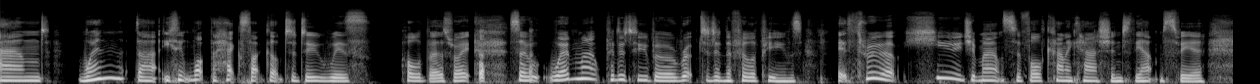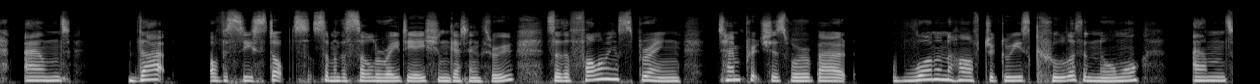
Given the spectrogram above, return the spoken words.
And when that you think what the heck's that got to do with polar bears, right? so when Mount Pinatubo erupted in the Philippines, it threw up huge amounts of volcanic ash into the atmosphere, and that obviously stopped some of the solar radiation getting through. So the following spring, temperatures were about one and a half degrees cooler than normal, and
